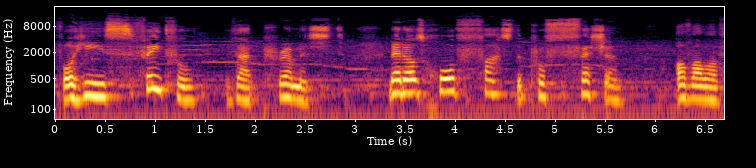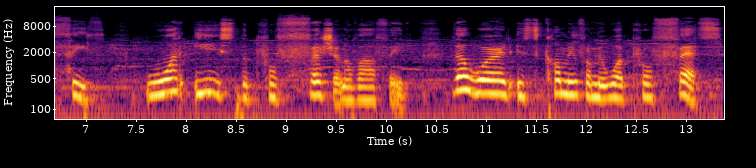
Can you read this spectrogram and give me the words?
for he is faithful that promised. Let us hold fast the profession of our faith. What is the profession of our faith? The word is coming from the word profess.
